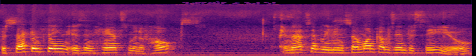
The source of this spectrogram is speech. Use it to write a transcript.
The second thing is enhancement of hopes. And that simply means someone comes in to see you,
